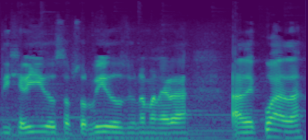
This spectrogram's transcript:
digeridos, absorbidos de una manera adecuada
